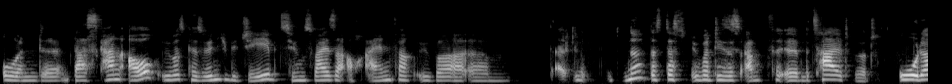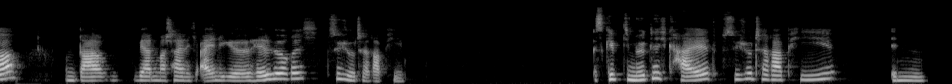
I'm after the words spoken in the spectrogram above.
und äh, das kann auch übers persönliche Budget, beziehungsweise auch einfach über, ähm, äh, ne, dass das über dieses Amt äh, bezahlt wird. Oder, und da werden wahrscheinlich einige hellhörig, Psychotherapie es gibt die Möglichkeit, Psychotherapie in,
